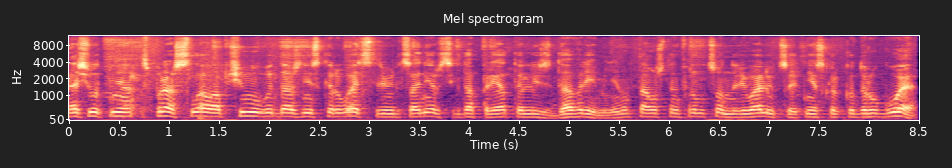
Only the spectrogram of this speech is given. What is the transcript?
Значит, вот меня спрашивают, Слава, а почему вы даже не скрываетесь, революционеры всегда прятались до времени? Ну, потому что информационная революция это несколько другое.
